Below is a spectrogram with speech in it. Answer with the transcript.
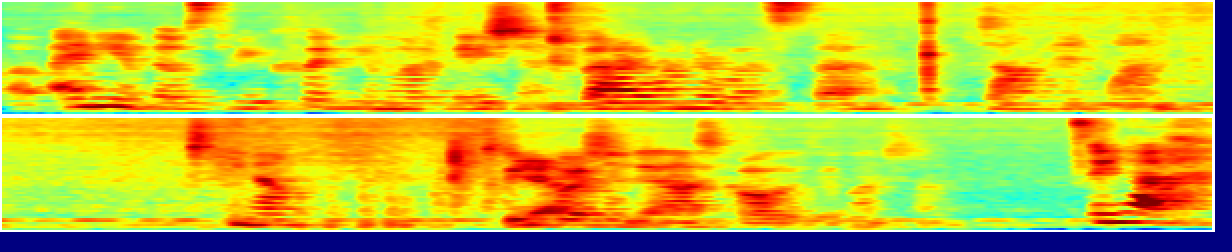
uh, any of those three could be motivation, but I wonder what's the dominant one, you know? Good Yeah. question to ask colleagues at lunchtime. Yeah,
